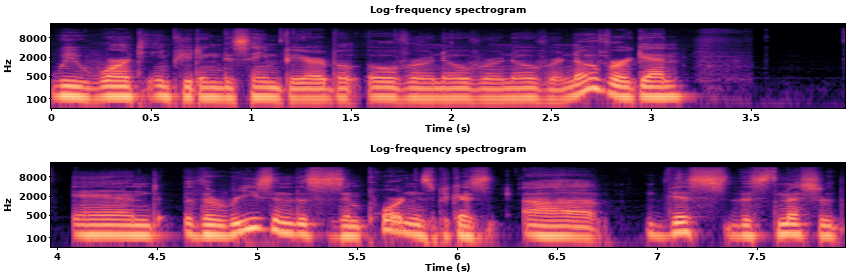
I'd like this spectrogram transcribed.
we weren't imputing the same variable over and over and over and over again. And the reason this is important is because uh, this this method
